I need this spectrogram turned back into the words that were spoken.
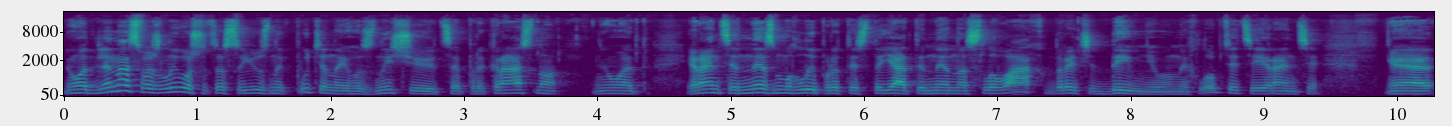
Ну, От для нас важливо, що це союзник Путіна, його знищують, це прекрасно. Ну, От іранці не змогли протистояти не на словах. До речі, дивні вони хлопці, ці іранці. Е,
